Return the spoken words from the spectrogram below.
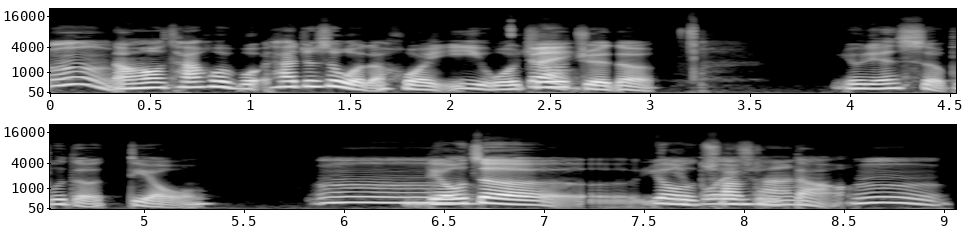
嗯，然后他会不会，他就是我的回忆，我就觉得有点舍不得丢，嗯。留着又穿不到。嗯，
